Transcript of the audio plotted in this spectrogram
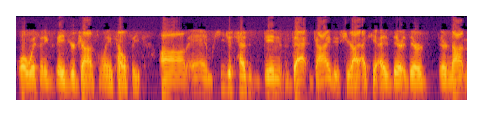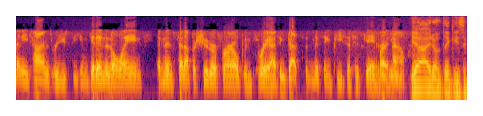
or with an Xavier Johnson when he's healthy. Um, and he just hasn't been that guy this year. I, I can't. I, there, there, there are not many times where you see him get into the lane and then set up a shooter for an open three. I think that's the missing piece of his game right now. Yeah, I don't think he's a.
